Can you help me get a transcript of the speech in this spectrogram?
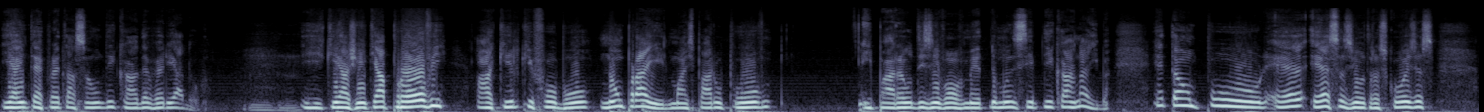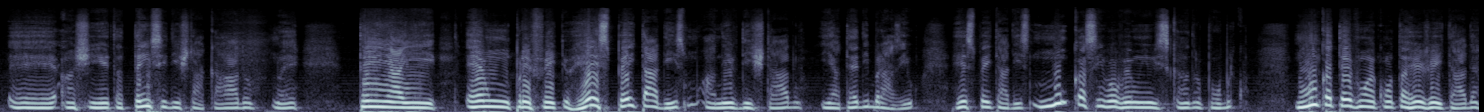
e a interpretação de cada vereador. Uhum. E que a gente aprove aquilo que for bom, não para ele, mas para o povo e para o desenvolvimento do município de Carnaíba. Então, por essas e outras coisas, é, Anchieta tem se destacado, não é? tem aí, é um prefeito respeitadíssimo a nível de Estado e até de Brasil, respeitadíssimo, nunca se envolveu em um escândalo público, nunca teve uma conta rejeitada,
